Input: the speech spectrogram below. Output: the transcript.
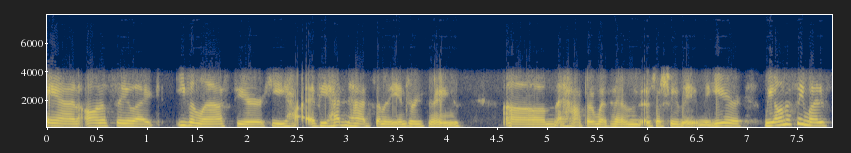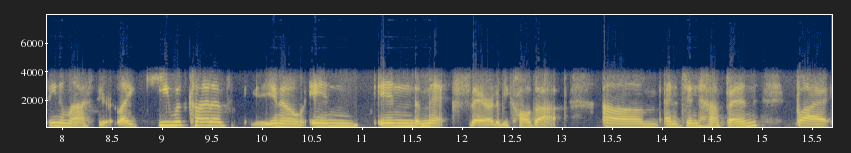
and honestly, like even last year, he if he hadn't had some of the injury things um, that happened with him, especially late in the year, we honestly might have seen him last year. Like he was kind of, you know, in in the mix there to be called up. Um, and it didn't happen. But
